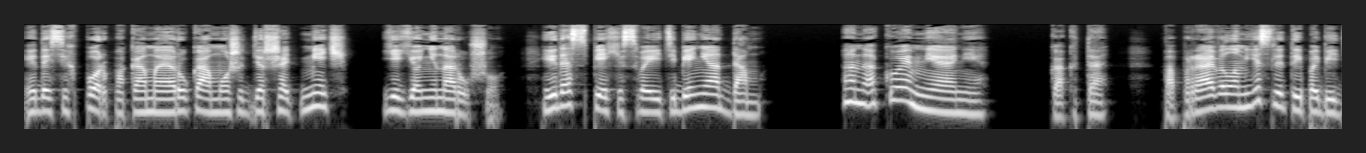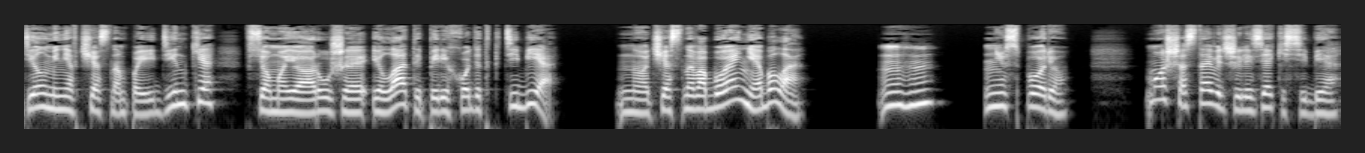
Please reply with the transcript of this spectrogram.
и до сих пор, пока моя рука может держать меч, ее не нарушу. И доспехи свои тебе не отдам». «А на кой мне они?» «Как это?» По правилам, если ты победил меня в честном поединке, все мое оружие и латы переходят к тебе. Но честного боя не было. Угу, не спорю. Можешь оставить железяки себе.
